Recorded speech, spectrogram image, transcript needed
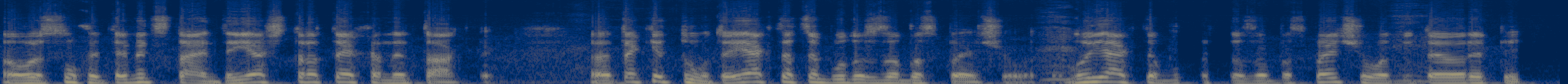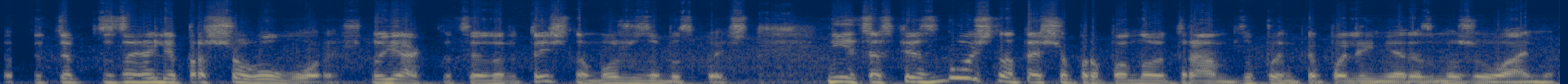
Говорю, слухайте, відстаньте, я ж стратег, а не тактик. Е, Так і тут. А як ти це будеш забезпечувати? Ну як ти будеш це забезпечувати теоретично? Ти, ти, ти взагалі про що говориш? Ну як ти це теоретично можеш забезпечити? Ні, це співзвучно те, що пропонує Трамп, зупинка по лінії розмежування.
